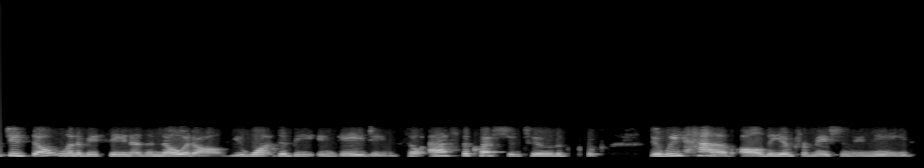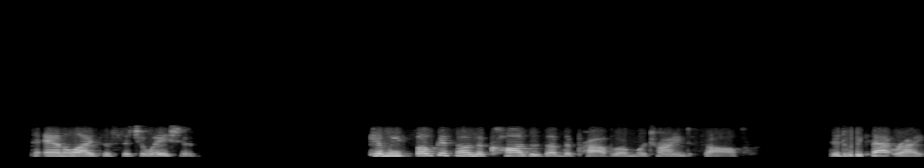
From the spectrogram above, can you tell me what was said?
But you don't want to be seen as a know it all. You want to be engaging. So ask the question to the group Do we have all the information we need to analyze the situation? Can we focus on the causes of the problem we're trying to solve? Did we get that right?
